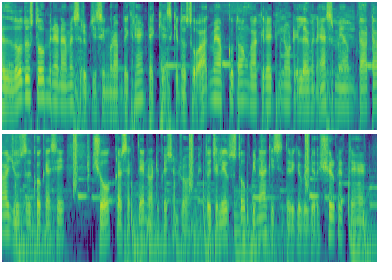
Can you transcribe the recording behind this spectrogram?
हेलो दोस्तों, मेरा नाम है सरबजीत सिंह और आप देख रहे हैं टेक केस के। दोस्तों, आज मैं आपको बताऊँगा कि Redmi Note 11s में आप डाटा यूज़र को कैसे शो कर सकते हैं नोटिफिकेशन ड्रॉर में। तो चलिए दोस्तों, बिना किसी तरह के वीडियो शुरू करते हैं।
